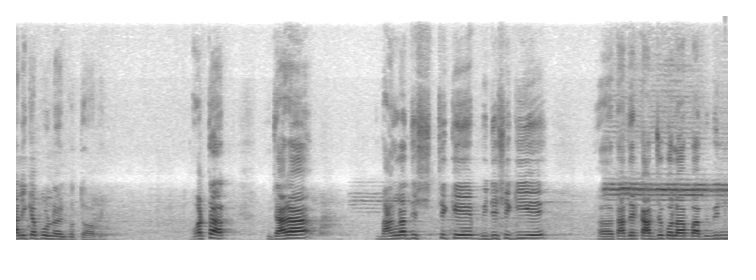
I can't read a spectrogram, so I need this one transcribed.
তালিকা প্রণয়ন করতে হবে। অর্থাৎ যারা বাংলাদেশ থেকে বিদেশে গিয়ে তাদের কার্যকলাপ বা বিভিন্ন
